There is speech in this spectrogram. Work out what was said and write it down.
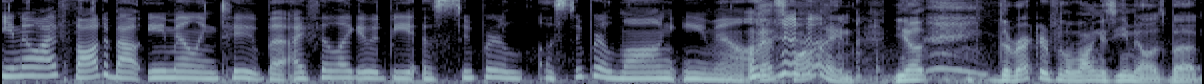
You know, I've thought about emailing too, but I feel like it would be a super a super long email. That's fine. you know, the record for the longest email is Bub.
